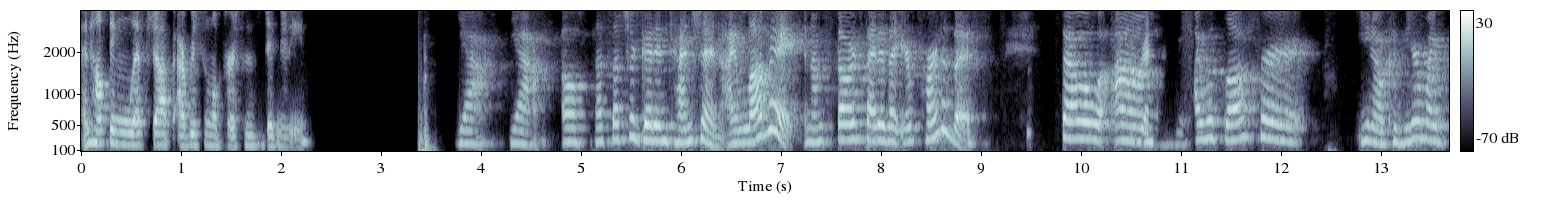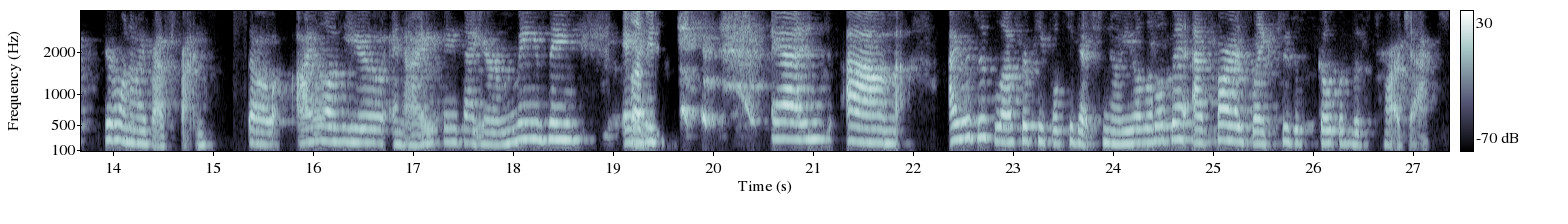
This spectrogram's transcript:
and helping lift up every single person's dignity? Yeah, yeah. Oh, that's such a good intention. I love it. And I'm so excited that you're part of this. So um, I would love for you know, because you're my you're one of my best friends. So I love you and I think that you're amazing. And, love you. and um I would just love for people to get to know you a little bit as far as like through the scope of this project.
